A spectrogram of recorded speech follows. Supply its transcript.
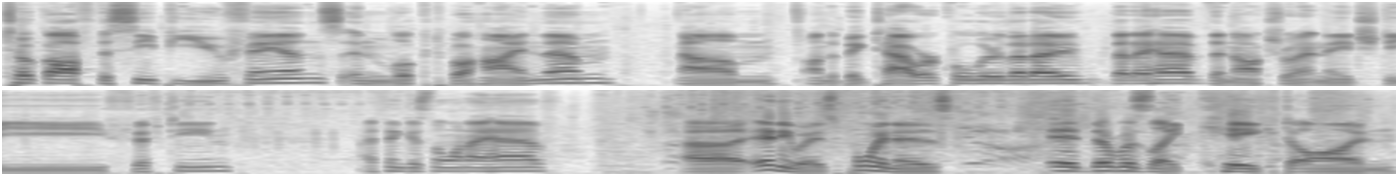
took off the CPU fans and looked behind them um, on the big tower cooler that I that I have, the Noctua NHD 15, I think is the one I have. Uh, anyways, point is, it, there was like caked on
